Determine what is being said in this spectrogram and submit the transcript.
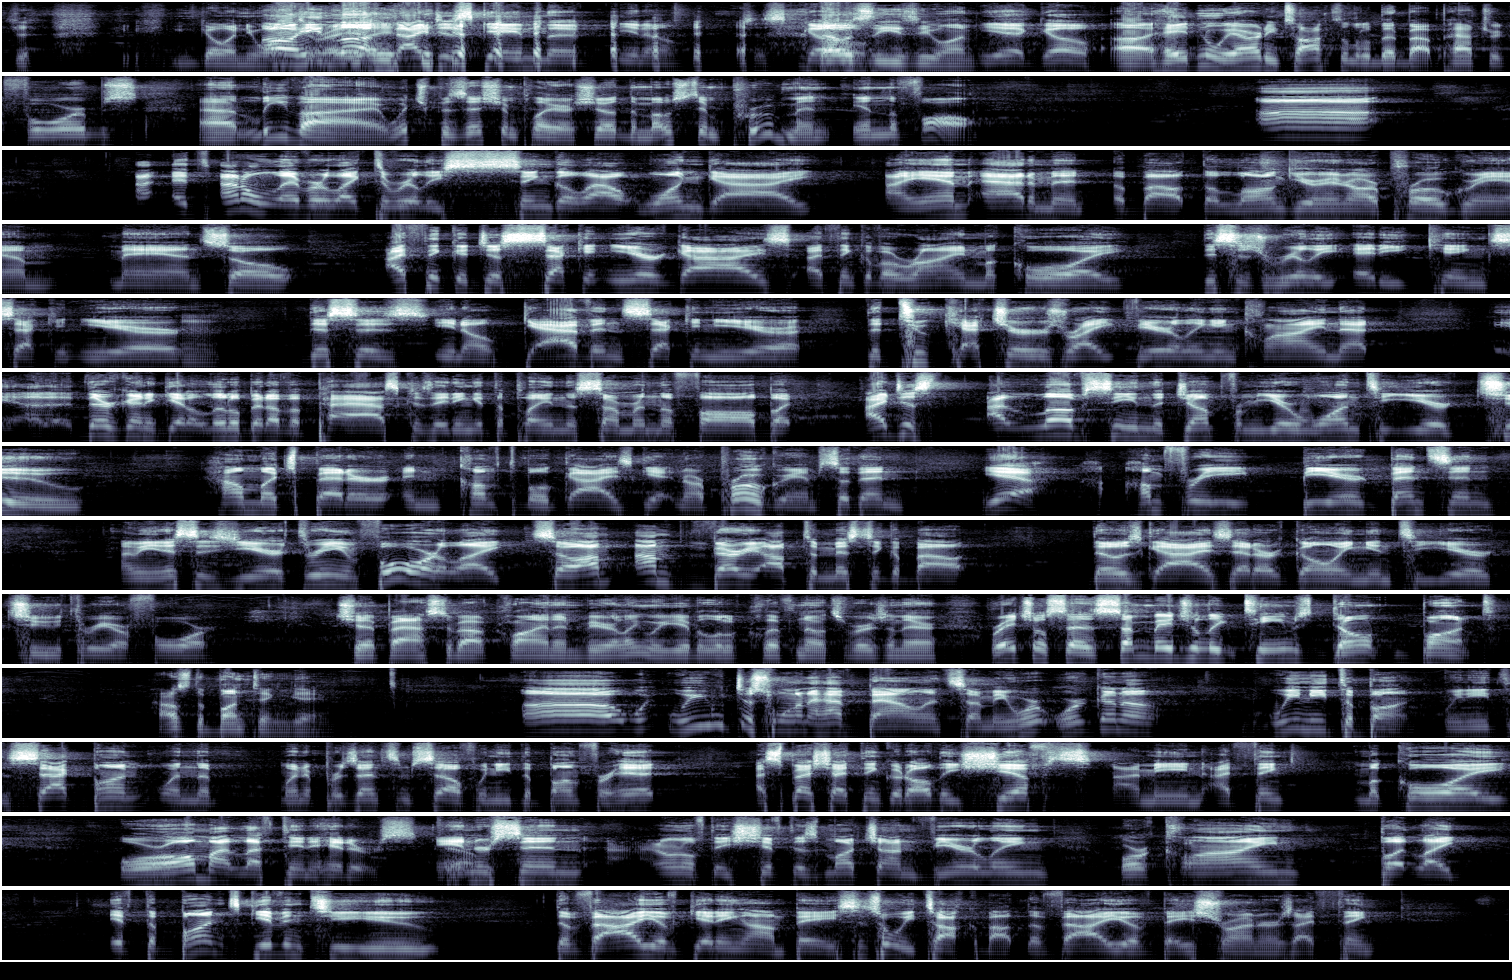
can go when you want. Oh, he to, right? looked. I just gave him the, you know, just go. That was the easy one. Yeah, go. Uh, Hayden, we already talked a little bit about Patrick Forbes. Uh, Levi, which position player showed the most improvement in the fall? Uh, I don't ever like to really single out one guy. I am adamant about the longer in our program, man. So I think of just second year guys. I think of a Ryan McCoy. This is really Eddie King's second year. Mm. This is, you know, Gavin's second year. The two catchers, right, Vierling and Klein, that yeah, they're going to get a little bit of a pass because they didn't get to play in the summer and the fall. But I just, I love seeing the jump from year one to year two, how much better and comfortable guys get in our program. So then, yeah, Humphrey, Beard, Benson. I mean, this is year three and four. Like, so I'm, I'm very optimistic about those guys that are going into year two, three, or four. Chip asked about Klein and Veerling. We gave a little Cliff Notes version there. Rachel says some major league teams don't bunt. How's the bunting game? Uh, we, we just want to have balance. I mean, we're, we're gonna we need to bunt. We need to sack bunt when the when it presents himself. We need to bunt for hit, especially I think with all these shifts. I mean, I think McCoy or all my left-handed hitters, yeah. Anderson. I don't know if they shift as much on Veerling or Klein, but like if the bunt's given to you, the value of getting on base. That's what we talk about. The value of base runners. I think.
